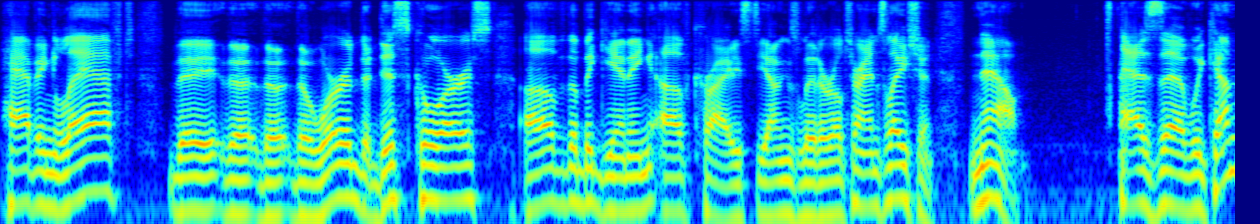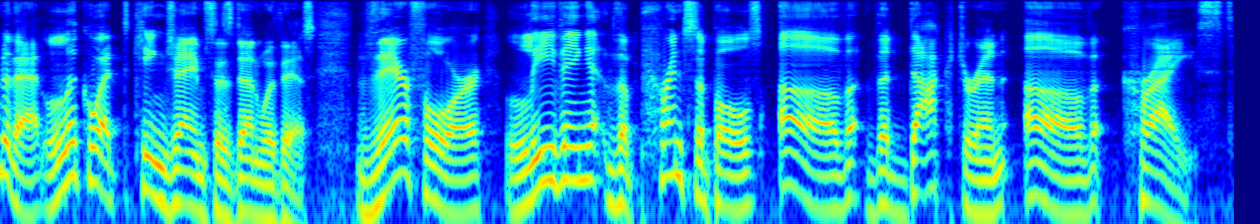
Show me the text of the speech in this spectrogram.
Having left the, the, the, the word, the discourse of the beginning of Christ, Young's literal translation. Now, as uh, we come to that, look what King James has done with this. Therefore, leaving the principles of the doctrine of Christ.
